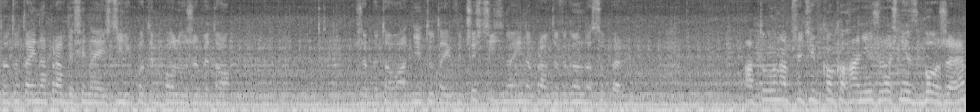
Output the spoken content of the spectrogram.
to tutaj naprawdę się najeździli po tym polu, żeby to żeby to ładnie tutaj wyczyścić, no i naprawdę wygląda super. A tu naprzeciwko, kochani, już rośnie zboże,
